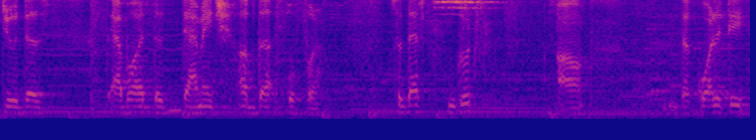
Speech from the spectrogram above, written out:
to this to avoid the damage of the woofer so that's good uh, the quality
